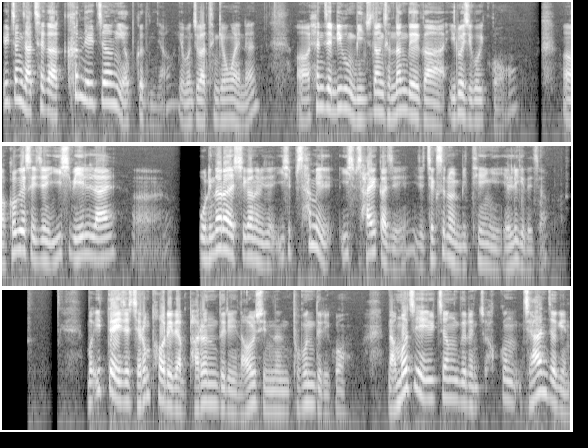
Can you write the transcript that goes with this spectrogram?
일정 자체가 큰 일정이 없거든요. 이번 주 같은 경우에는 어, 현재 미국 민주당 전당대회가 이루어지고 있고 어, 거기에서 이제 22일 날 어, 우리나라 시간으로 이제 23일, 24일까지 이제 잭슨홀 미팅이 열리게 되죠. 뭐 이때 이제 제롬 파월에 대한 발언들이 나올 수 있는 부분들이고 나머지 일정들은 조금 제한적인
